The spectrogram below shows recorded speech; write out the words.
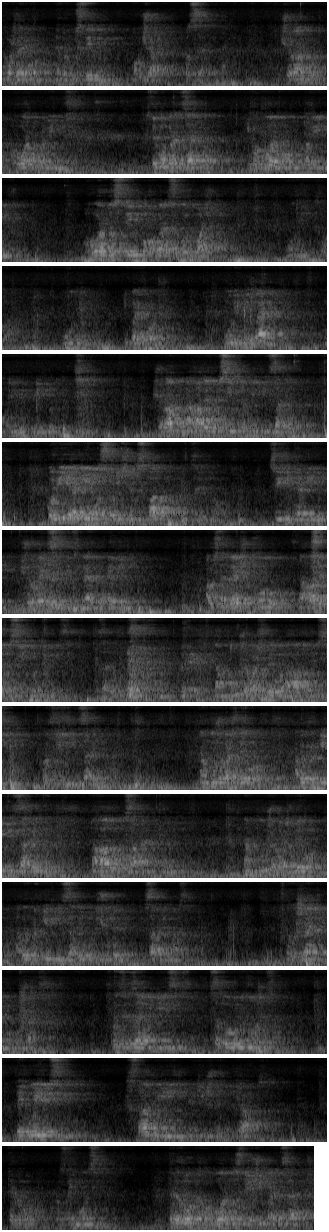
Ми вважаємо неприпустимо мовчати про це. Щоранку говоримо про війну. Стоїмо перед зеркалом говоримо про війну. Говоримо з тим, кого перед собою бачимо. Мудрі слова. Мудрі і переконані. Мудрі питання, мудрі відповіді. Щоранку нагадуємо всім про кількість загиблих. Повії радіємо сонячним спалахом за вікном. Свіжі траві, що рветься від мертва камінь. А ось надвечір знову нагадуємо всім про кількість загиблих. Нам дуже важливо нагадувати всім про кількість загиблих. Нам дуже важливо, аби про кількість загиблих нагадували саме ми. Нам дуже важливо, аби про кількість загиблих чули саме від нас. Не лишайте нікому шанс. Розрізаємо дійсність садовими ножицями. Даємо їй світ. Ставимо їй невтішний діагноз. Три роки роздаємо ці. Три роки говоримо, стоячи перед зеркалом.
